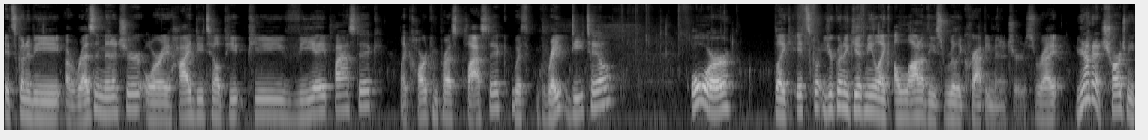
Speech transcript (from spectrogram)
it's going to be a resin miniature or a high detailed P- PVA plastic, like hard compressed plastic with great detail, or like it's go- you're going to give me like a lot of these really crappy miniatures, right? You're not going to charge me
